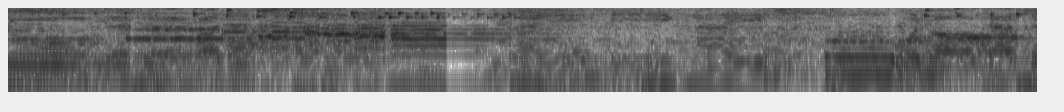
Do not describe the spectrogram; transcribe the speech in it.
ดูเธอก็ได้ไม่มีใครพูดออกจากใจ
